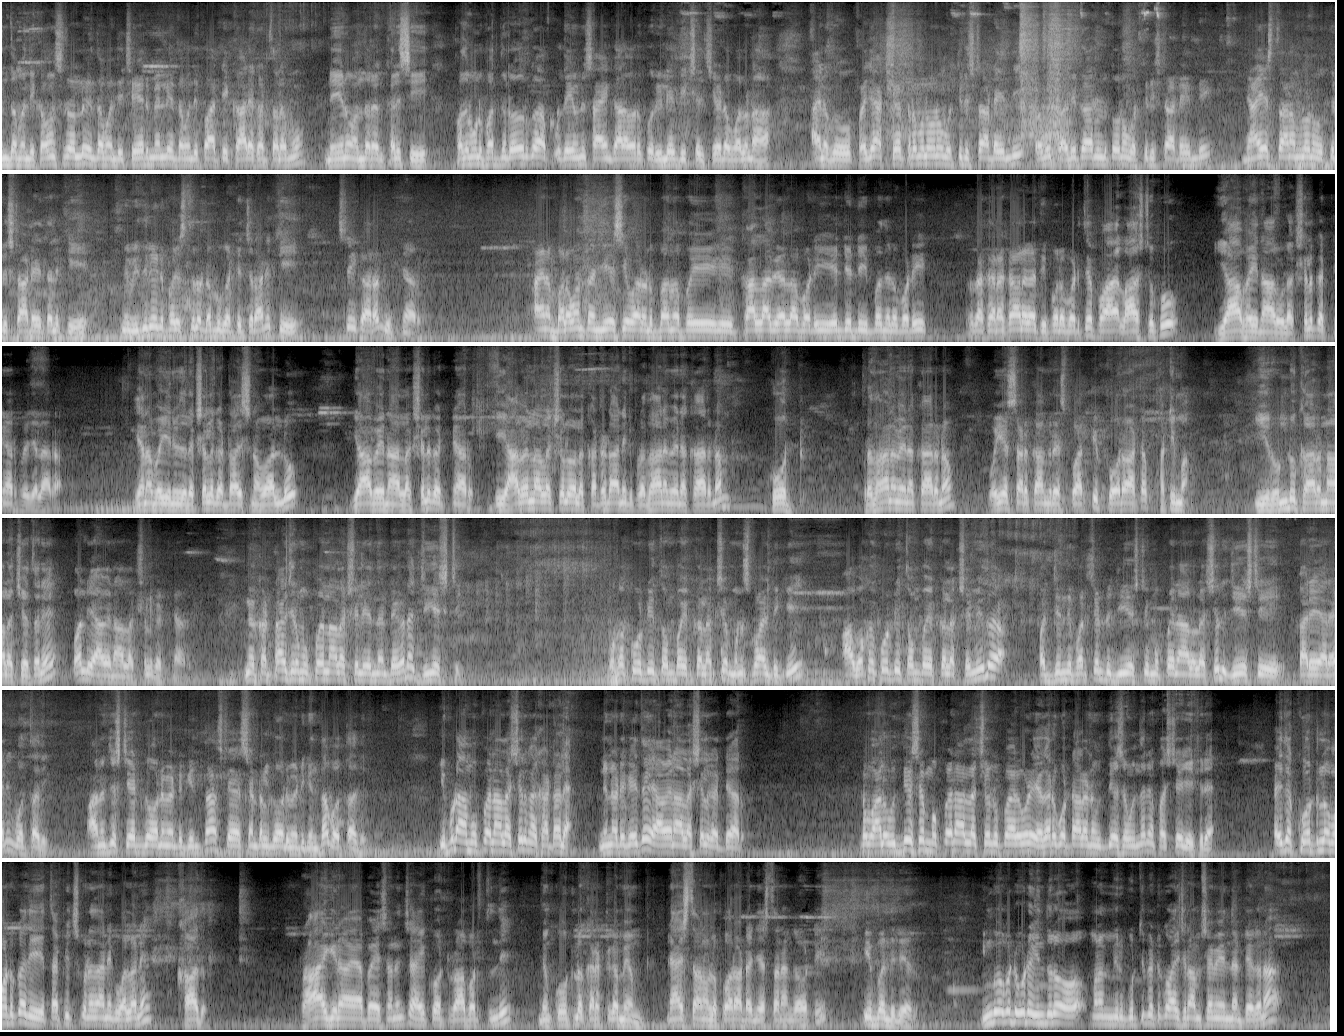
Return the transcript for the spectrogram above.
ఇంతమంది కౌన్సిలర్లు ఇంతమంది చైర్మన్లు ఇంతమంది పార్టీ కార్యకర్తలము నేను అందరం కలిసి పదమూడు పద్దెనిమిది రోజులుగా ఉదయం సాయంకాలం వరకు రిలే దీక్షలు చేయడం వలన ఆయనకు ప్రజాక్షేత్రంలోనూ ఒత్తిడి స్టార్ట్ అయింది. ప్రభుత్వ అధికారులతోనూ ఒత్తిడి స్టార్ట్ అయింది. న్యాయస్థానంలోనూ ఒత్తిడి స్టార్ట్ అయ్యేతలకి మేము విధి లేని పరిస్థితుల్లో డబ్బు కట్టించడానికి శ్రీకారం చుట్టినారు. ఆయన బలవంతం చేసి వాళ్ళని భంగపోయి కాళ్ళ వేళ్ళ పడి ఏంటంటే ఇబ్బందులు పడి రకరకాలుగా తిప్పలు పడితే పా- లాస్ట్కు యాభై నాలుగు లక్షలు కట్టినారు ప్రజలారా. ఎనభై ఎనిమిది లక్షలు కట్టాల్సిన వాళ్ళు యాభై నాలుగు లక్షలు కట్టినారు. ఈ యాభై నాలుగు లక్షలు వాళ్ళు కట్టడానికి ప్రధానమైన కారణం కోర్టు. ప్రధానమైన కారణం వైఎస్ఆర్ కాంగ్రెస్ పార్టీ పోరాట పటిమ. ఈ రెండు కారణాల చేతనే వాళ్ళు యాభై నాలుగు లక్షలు కట్టినారు. ఇంకా కట్టాల్సిన ముప్పై నాలుగు లక్షలు ఏంటంటే కదా జిఎస్టీ. ఒక కోటి తొంభై ఒక్క లక్ష మున్సిపాలిటీకి ఆ ఒక కోటి తొంభై ఒక్క లక్ష మీద పద్దెనిమిది పర్సెంట్ జీఎస్టీ ముప్పై నాలుగు లక్షలు జీఎస్టీ కార్యాలయానికి వస్తుంది ఆ నుంచి స్టేట్ గవర్నమెంట్ కింద స్టే సెంట్రల్ గవర్నమెంట్ కింద వస్తుంది ఇప్పుడు ఆ ముప్పై నాలుగు లక్షలు ఇంకా కట్టలే. నిన్నటికైతే యాభై నాలుగు లక్షలు కట్టారు. వాళ్ళ ఉద్దేశం ముప్పై నాలుగు లక్షల రూపాయలు కూడా ఎగరగొట్టాలనే ఉద్దేశం ఉందని ఫస్టే చెప్పిరే అయితే కోర్టులో మటుకు అది తప్పించుకునే దానికి వల్లనే కాదు. రాగిన పైసా నుంచి హైకోర్టు రాబడుతుంది. మేము కోర్టులో కరెక్ట్గా మేము న్యాయస్థానంలో పోరాటం చేస్తున్నాం కాబట్టి ఇబ్బంది లేదు. ఇంకొకటి కూడా ఇందులో మనం మీరు గుర్తుపెట్టుకోవాల్సిన అంశం ఏంటంటే కనుక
